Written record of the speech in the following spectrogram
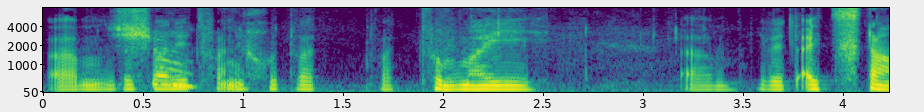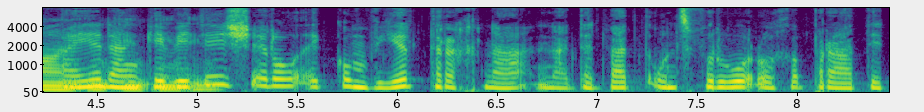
ehm um, dis Sure. net van die goed wat wat vir my um, jy weet uitstaan. Baie en- dankie. en- Weet en- jy Cheryl, ek kom weer terug na na dit wat ons vroeër oor gepraat het.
